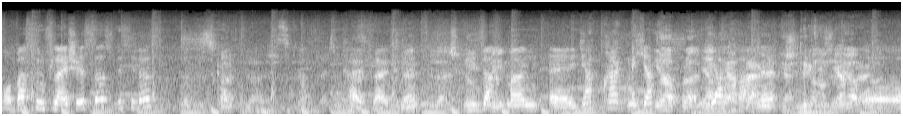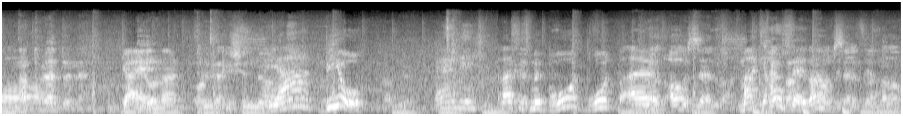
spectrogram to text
Oh, was für ein Fleisch ist das? Wisst ihr das? Das ist Kalbfleisch. Kalbfleisch. Ne? Rindfleisch, Wie genau. sagt man? Äh, Japrak, nicht Japrak? Japrak. Japrak, ne? Türkisch Japrak. Naturell Döner. Geil, Mann. Türkische Name. Ja, Bio. Ehrlich? Was ist mit Brot? Brot, äh, Auch selber. macht ihr auch selber? Auch selber.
